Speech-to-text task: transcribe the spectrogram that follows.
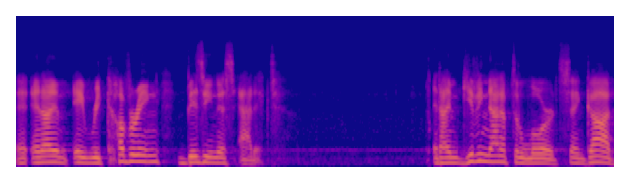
And, and I am a recovering busyness addict. And I'm giving that up to the Lord, saying, God,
